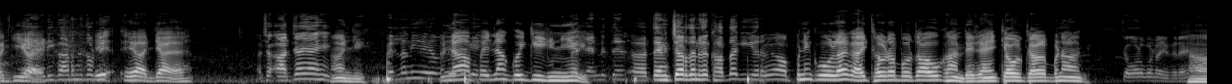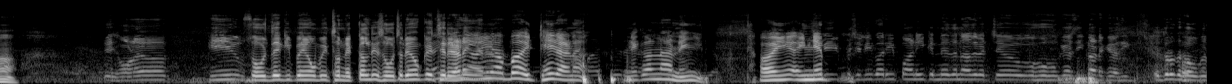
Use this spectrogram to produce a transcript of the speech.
ਅੱਜ ਹੀ ਆਇਆ। ਆਈਡੀ ਕਾਰਡ ਨੇ ਤੁਹਾਡੇ? ਇਹ ਇਹ ਅੱਜ ਆਇਆ। ਅੱਛਾ ਅੱਜ ਆਇਆ ਇਹ? ਹਾਂਜੀ। ਪਹਿਲਾਂ ਨਹੀਂ ਇਹ ਨਾ ਪਹਿਲਾਂ ਕੋਈ ਚੀਜ਼ ਨਹੀਂ ਹੈਗੀ। ਤਿੰਨ- ਤਿੰਨ ਅ, ਤਿੰਨ ਚਾਰ ਦਿਨ ਫਿਰ ਖਾਦਾ ਕੀ ਯਾਰ? ਇਹ ਆਪਣੇ ਕੋਲ ਹੈਗਾ ਥੋੜਾ ਬਹੁਤਾ ਉਹ ਖਾਂਦੇ ਰਹੇ ਚੌਲ ਚਾਲ ਬਣਾ ਕੇ। ਚੌਲ ਬਣਾਏ ਫਿਰ ਹੈਂ? ਹਾਂ। ਤੇ ਹੁਣ ਕੀ ਸੋਚਦੇ ਕੀ ਪਏ ਹੋ ਵੀ ਇੱਥੋਂ ਨਿਕਲਣ ਦੀ ਸੋਚ ਰਹੇ ਹੋ ਕਿ ਇੱਥੇ ਰਹਿਣਾ ਹੀ ਹੈ? ਅੱਬਾ ਇੱਥੇ ਹੀ ਰਹਿਣਾ। ਨਿਕਲਣਾ ਨਹੀਂ। ਅਸੀਂ ਇੰਨੇ ਪਿਛਲੀ ਵਾਰੀ ਪਾਣੀ ਕਿੰਨੇ ਦਿਨਾਂ ਦੇ ਵਿੱਚ ਉਹ ਹੋ ਗਿਆ ਸੀ ਘਟ ਗਿਆ ਸੀ? ਇਧਰੋਂ ਦਿਖਾਓ ਕਰ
